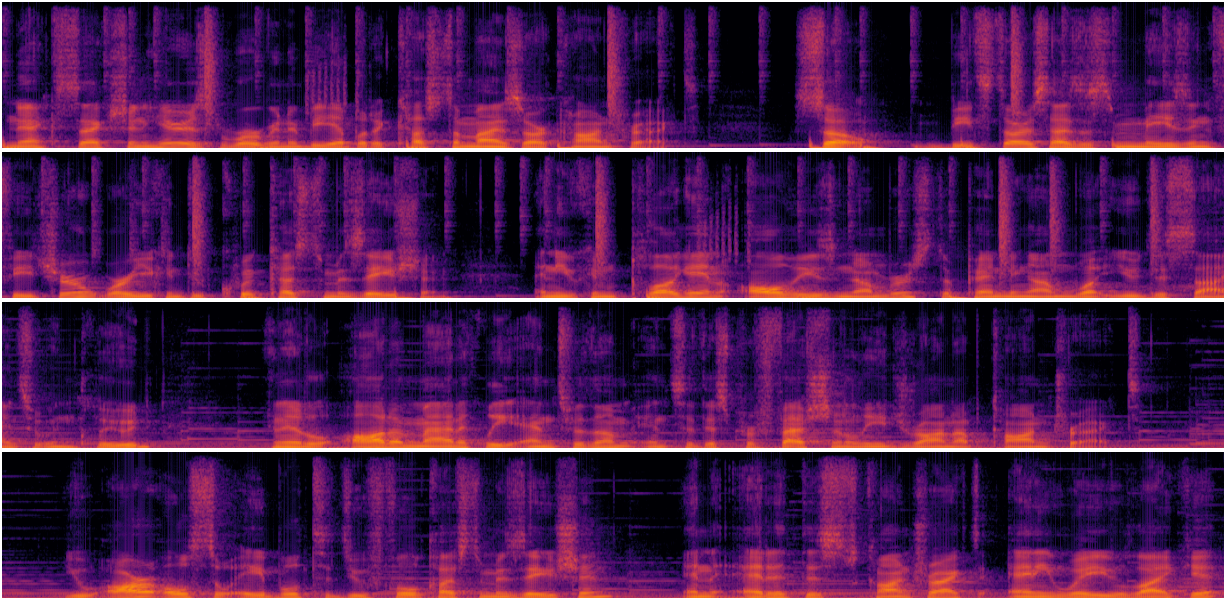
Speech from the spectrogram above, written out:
Next section here is where we're going to be able to customize our contract. So BeatStars has this amazing feature where you can do quick customization and you can plug in all these numbers depending on what you decide to include and it'll automatically enter them into this professionally drawn up contract. You are also able to do full customization and edit this contract any way you like it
